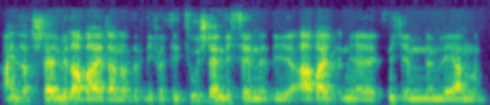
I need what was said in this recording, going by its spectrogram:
Einsatzstellenmitarbeitern, also die für sie zuständig sind. Die arbeiten ja jetzt nicht in einem leeren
